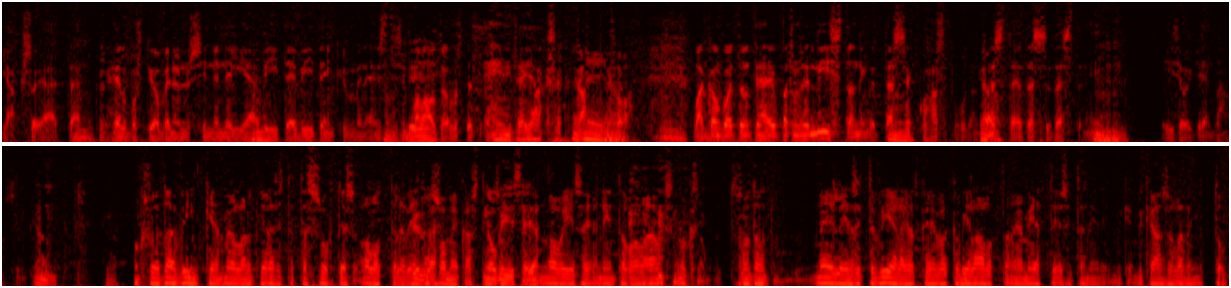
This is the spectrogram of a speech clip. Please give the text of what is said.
jaksoja, että kyllä helposti on venynyt sinne 4, 5, 50, ja sitten se palaute on ollut, että ei niitä jaksa Niin, katsoa. Vaikka on koittanut tehdä jopa semmoisen listan, niin kuin tässä kohdassa puhutaan tästä ja tässä tästä, niin ei se oikein taho silti. Onko sulla jotain vinkkejä? Me ollaan nyt vielä sitten tässä suhteessa aloittelevia Kyllä. Somekasta. Noviiseja. Noviiseja, niin tavallaan onko, onko sanotaan meille ja sitten vielä, jotka ei vaikka vielä aloittanut ja miettii sitä, niin mikä, mikä on sellainen juttu,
